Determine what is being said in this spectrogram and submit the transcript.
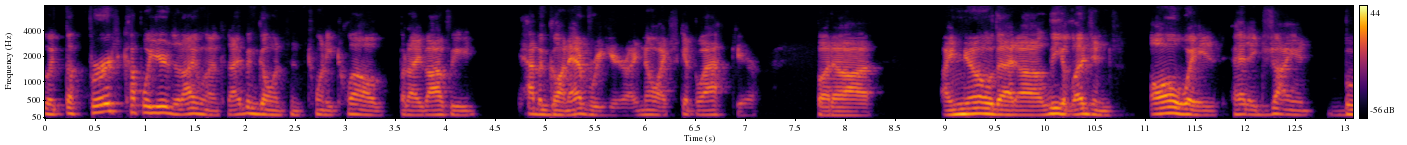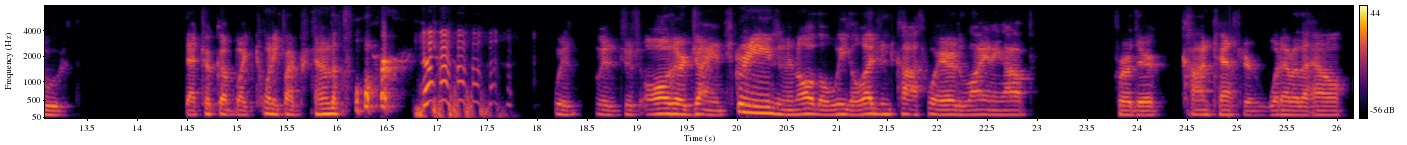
like the first couple years that I went because I've been going since 2012, but I've obviously haven't gone every year. I know I skipped last year, but uh, I know that uh, League of Legends always had a giant booth that took up like 25% of the floor. With with just all their giant screens and then all the League of Legends cosplayers lining up for their contest or whatever the hell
